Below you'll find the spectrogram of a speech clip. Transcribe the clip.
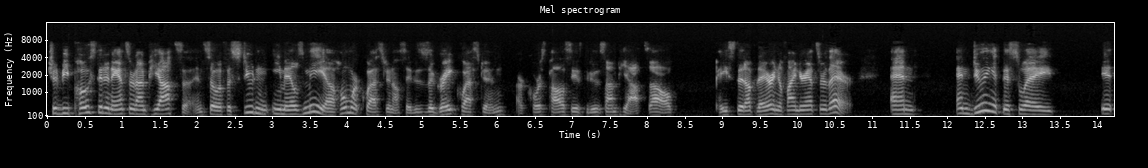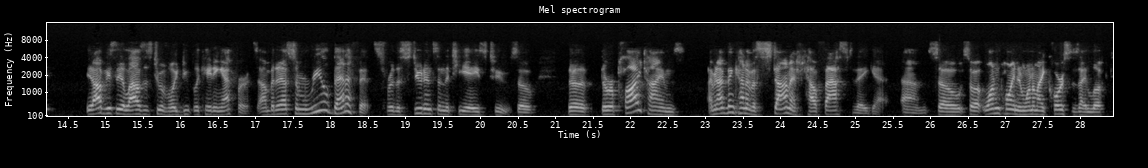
should be posted and answered on Piazza. And so if a student emails me a homework question, I'll say, this is a great question. Our course policy is to do this on Piazza. I'll paste it up there and you'll find your answer there. And and doing it this way, it it obviously allows us to avoid duplicating efforts, um, but it has some real benefits for the students and the TAs too. So the the reply times, I mean, I've been kind of astonished how fast they get. Um, so so at one point in one of my courses, I looked,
